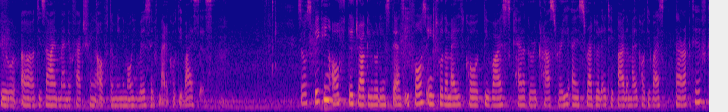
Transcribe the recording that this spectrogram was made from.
to uh, design manufacturing of the minimal invasive medical devices. So speaking of the drug-eluting stents, it falls into the medical device category class 3 and is regulated by the Medical Device Directive.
